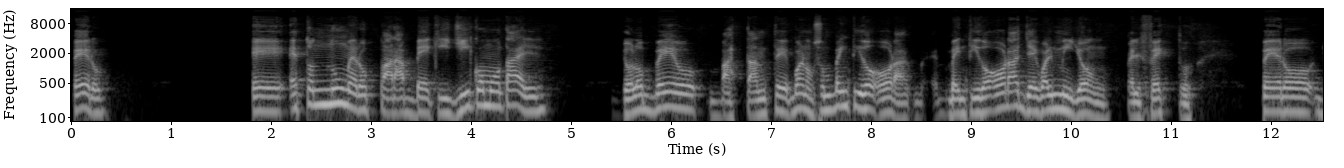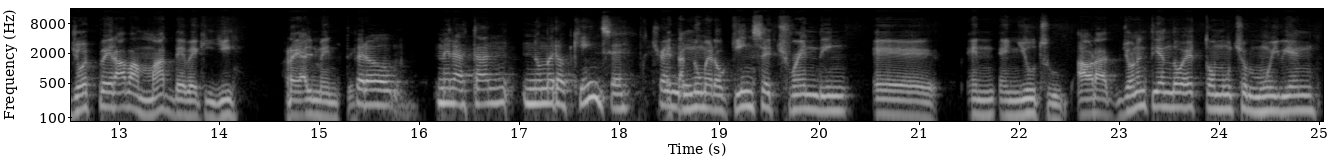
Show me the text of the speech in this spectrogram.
Pero eh, estos números para Becky G como tal yo los veo bastante, bueno, son 22 horas. 22 horas llegó al millón, perfecto. Pero yo esperaba más de Becky G, realmente. Pero, mira, está en número 15 trending. Está en número 15 trending eh, en, YouTube. Ahora, yo no entiendo esto mucho, muy bien,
